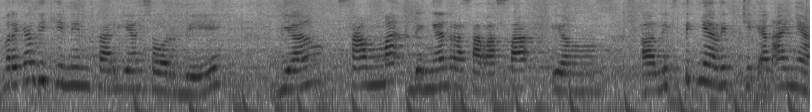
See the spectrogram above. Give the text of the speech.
mereka bikinin varian sorbet yang sama dengan rasa-rasa yang uh, lipstiknya, lip and eye-nya.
